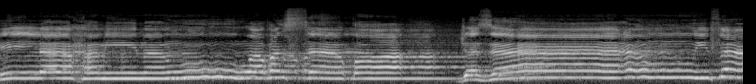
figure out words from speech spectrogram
إلا حميما وغساقا جزاء وفاقا.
